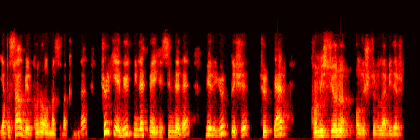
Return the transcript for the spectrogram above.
yapısal bir konu olması bakımından Türkiye Büyük Millet Meclisi'nde de bir yurt dışı Türkler komisyonu oluşturulabilir,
